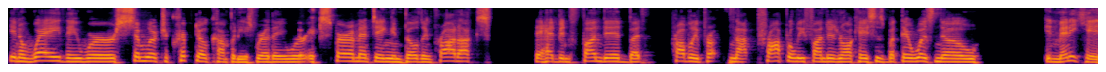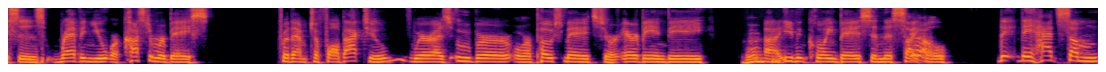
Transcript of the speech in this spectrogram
In a way, they were similar to crypto companies where they were experimenting and building products. They had been funded, but probably pro- not properly funded in all cases, but there was no, in many cases, revenue or customer base for them to fall back to. Whereas Uber or Postmates or Airbnb, mm-hmm. uh, even Coinbase in this cycle, yeah. they, they had some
